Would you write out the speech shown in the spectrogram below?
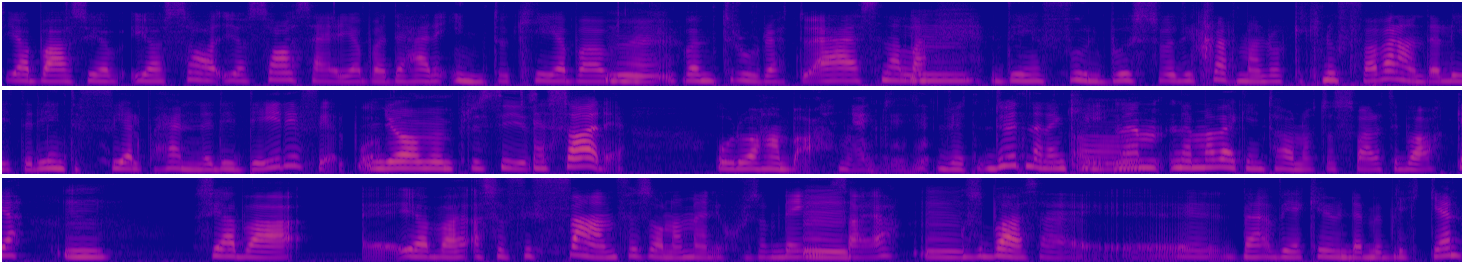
Jag bara alltså, jag, jag sa, jag sa så här, jag bara det här är inte okej. Jag bara Nej. vem tror du att du är? Snälla Mm. det är en full buss och det är klart man råkar knuffa varandra lite. Det är inte fel på henne, det är dig det är fel på. Ja men precis. Jag sa det. Och då han bara, du vet, du vet när, en kill, Ja. när, när man verkligen inte har något att svara tillbaka. Mm. Så jag bara, eh, jag bara alltså för fan för sådana människor som dig Mm. sa jag. Mm. Och så bara så här, eh, vek jag under med blicken.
